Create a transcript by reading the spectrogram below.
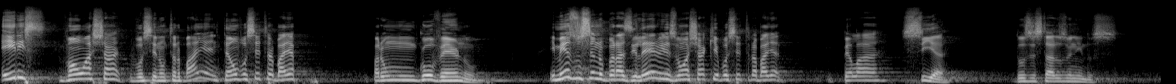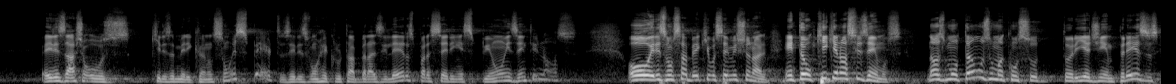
Eles vão achar. Você não trabalha, então você trabalha para um governo. E mesmo sendo brasileiro, eles vão achar que você trabalha pela CIA dos Estados Unidos. Eles acham, os aqueles americanos são espertos, eles vão recrutar brasileiros para serem espiões entre nós. Ou eles vão saber que você é missionário. Então, o que, que nós fizemos? Nós montamos uma consultoria de empresas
